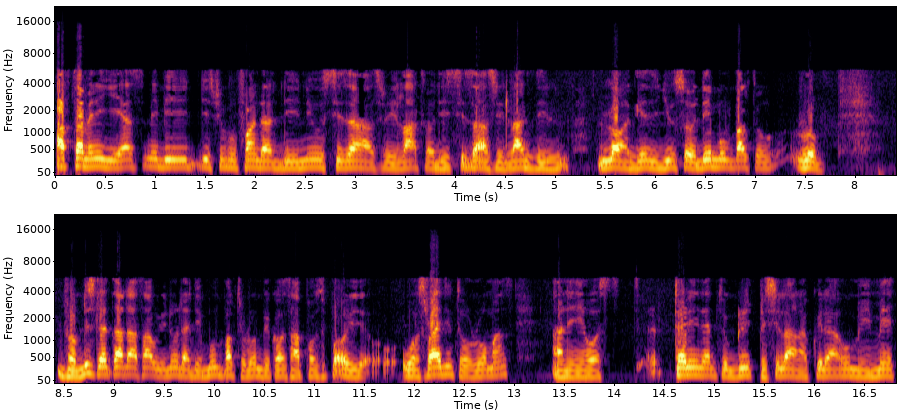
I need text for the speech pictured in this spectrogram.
after many years, maybe these people found that the new Caesar has relaxed or the Caesar has relaxed the law against the Jews, so they moved back to Rome. From this letter, that's how we know that they moved back to Rome because Apostle Paul was writing to Romans and he was telling them to greet Priscilla and Aquila, whom he met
